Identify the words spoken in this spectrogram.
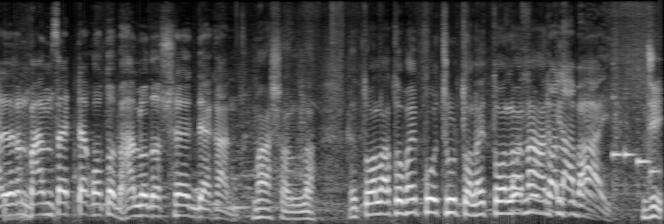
আর দেখেন বানচারটা কত ভালো দর্শক দেখান। তলা তো ভাই প্রচুর তলায়। তলা না আর কিছু। ভাই। জি।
